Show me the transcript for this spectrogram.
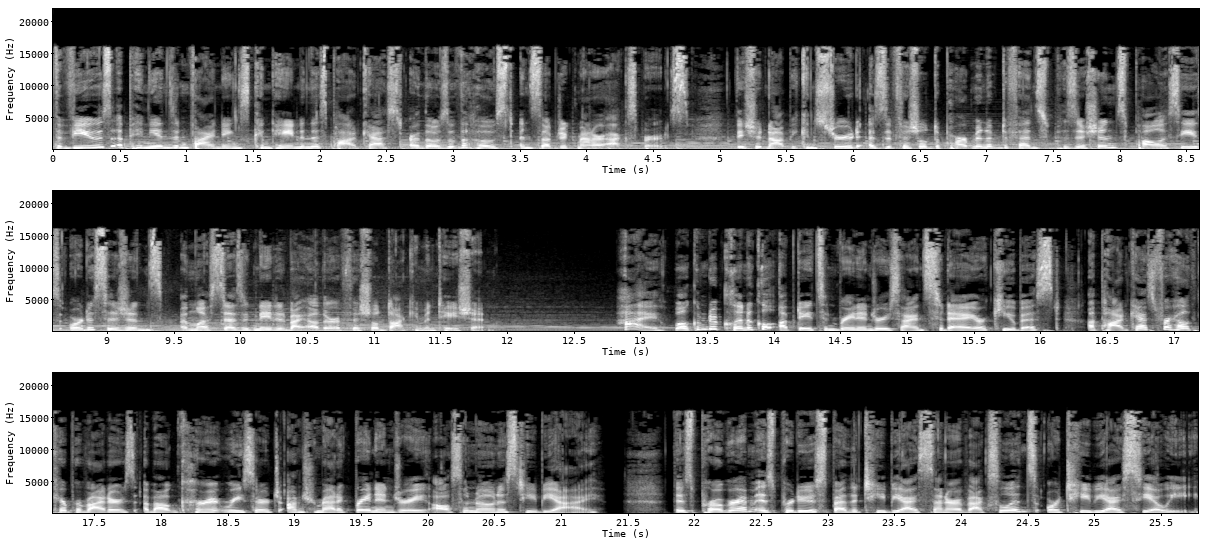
The views, opinions, and findings contained in this podcast are those of the host and subject matter experts. They should not be construed as official Department of Defense positions, policies, or decisions unless designated by other official documentation. Hi, welcome to Clinical Updates in Brain Injury Science Today, or CUBIST, a podcast for healthcare providers about current research on traumatic brain injury, also known as TBI. This program is produced by the TBI Center of Excellence, or TBI COE.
